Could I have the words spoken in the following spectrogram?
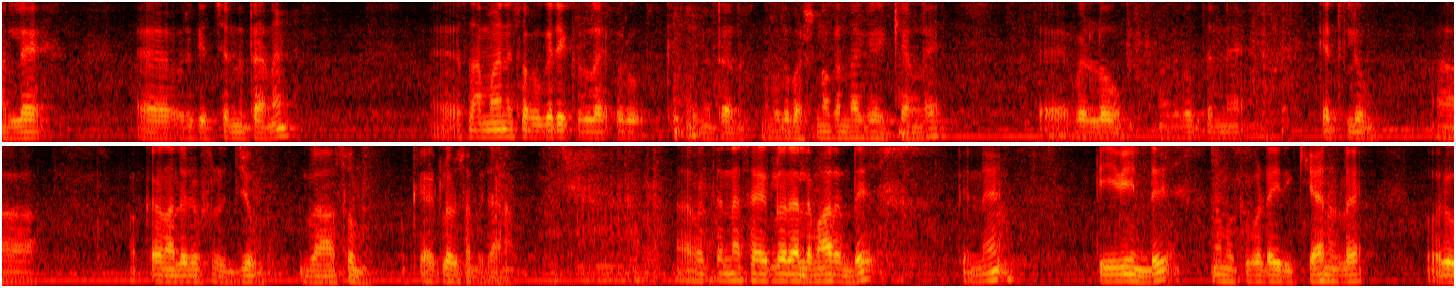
നല്ല ഒരു കിച്ചണിട്ടാണ് സാമാന്യ സൗകര്യമൊക്കെയുള്ള ഒരു കിച്ചണിട്ടാണ് നമുക്ക് ഭക്ഷണമൊക്കെ ഉണ്ടാക്കി കഴിക്കാനുള്ള വെള്ളവും അതുപോലെ തന്നെ കെറ്റിലും ഒക്കെ നല്ലൊരു ഫ്രിഡ്ജും ഗ്ലാസും ഒക്കെ ആയിട്ടുള്ളൊരു സംവിധാനം. അതുപോലെ തന്നെ സൈഡിലൊരു അലമാറുണ്ട് പിന്നെ ടി വി ഉണ്ട്. നമുക്കിവിടെ ഇരിക്കാനുള്ള ഒരു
